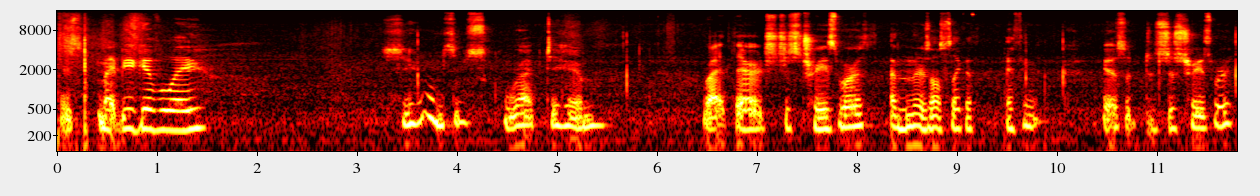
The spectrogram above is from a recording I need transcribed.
There might be a giveaway. See, I'm subscribed to him right there it's just Traysworth and there's also like a I think yeah so it's just Traysworth.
